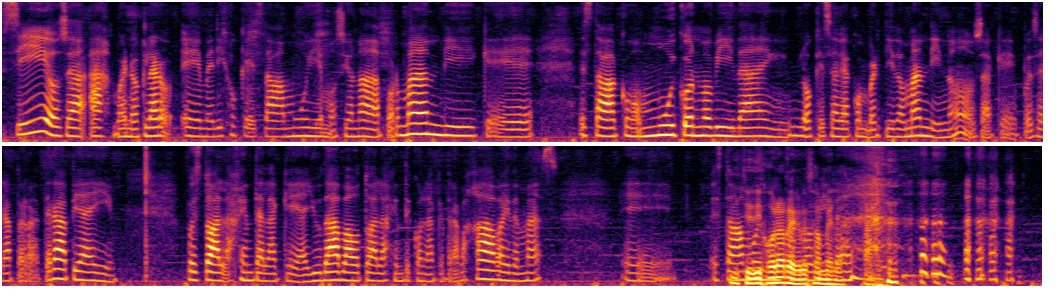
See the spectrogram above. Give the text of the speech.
Sí, o sea, ah, bueno, claro, eh, me dijo que estaba muy emocionada por Mandy, que estaba como muy conmovida en lo que se había convertido Mandy, ¿no? O sea, que pues era perra terapia y pues toda la gente a la que ayudaba o toda la gente con la que trabajaba y demás. eh, estaba y te muy, dijo, ahora regrésamela.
